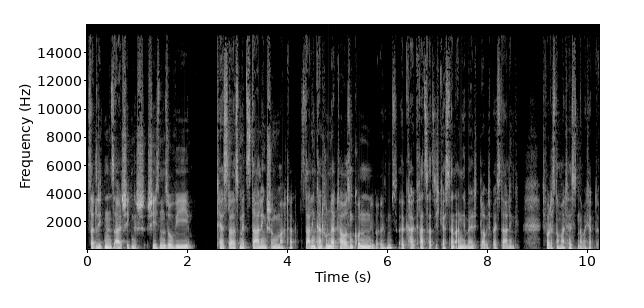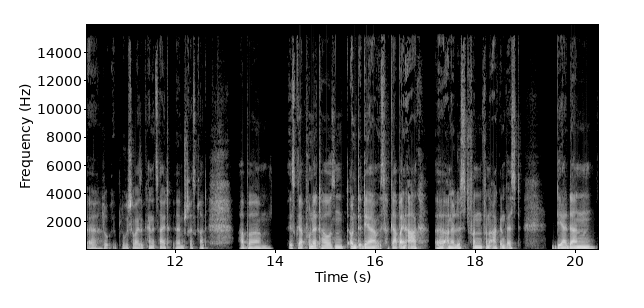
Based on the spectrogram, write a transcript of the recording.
Satelliten ins All schicken, schießen, so wie Tesla das mit Starlink schon gemacht hat. Starlink hat 100.000 Kunden übrigens. Äh, Karl Kratz hat sich gestern angemeldet, glaube ich, bei Starlink. Ich wollte es nochmal testen, aber ich hatte äh, logischerweise keine Zeit äh, im Stressgrad. Aber ähm, es gab 100.000 und der es gab einen ARC-Analyst äh, von von ARC Invest, der dann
